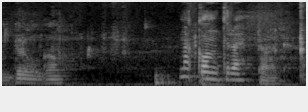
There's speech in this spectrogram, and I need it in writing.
Drugą, Na kontrę. tak.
